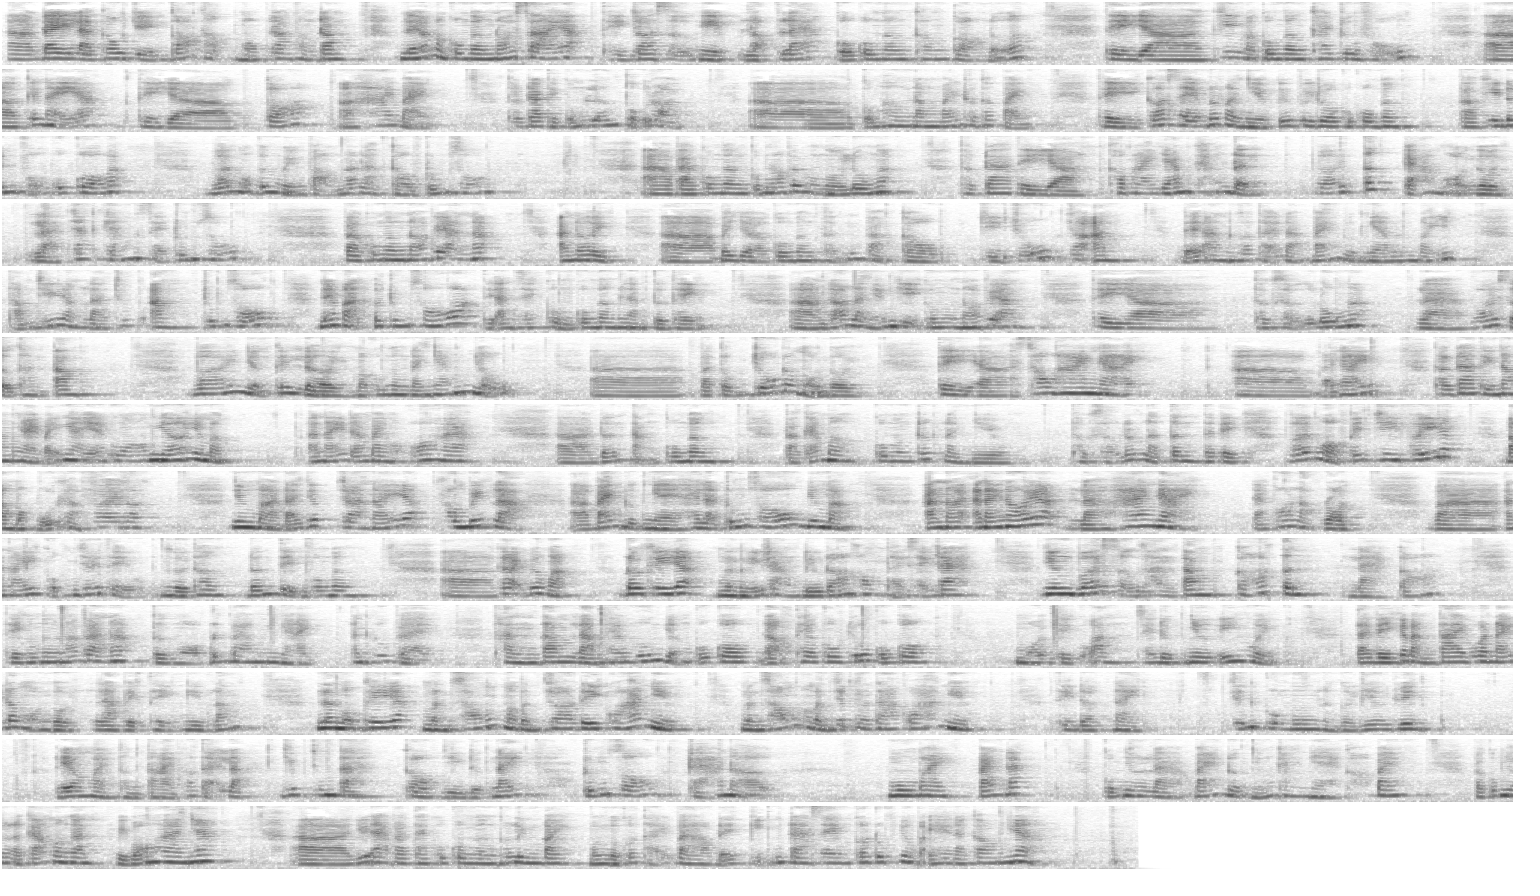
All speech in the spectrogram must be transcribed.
À, đây là câu chuyện có thật 100% Nếu mà cô Ngân nói sai á, thì cho sự nghiệp lọc lát của cô Ngân không còn nữa. Thì à, khi mà cô Ngân khai trương phủ à, Cái này á, thì à, có à, hai bạn. Thực ra thì cũng lớn tuổi rồi à, Cũng hơn năm mấy rồi các bạn. Thì có xem rất là nhiều cái video của cô Ngân. Và khi đến phủ của cô á Với một cái nguyện vọng đó là cầu trúng số à, và cô Ngân cũng nói với mọi người luôn á thực ra thì à, không ai dám khẳng định với tất cả mọi người là chắc chắn sẽ trúng số. Và cô Ngân nói với anh á anh ơi à, bây giờ cô Ngân thỉnh và cầu trì chú cho anh để anh có thể là bán được nhà bên Mỹ. Thậm chí rằng là chúc anh trúng số. Nếu mà anh có trúng số á, thì anh sẽ cùng cô Ngân làm từ thiện. À, đó là những gì cô Ngân nói với anh. Thì à, thực sự luôn á là với sự thành tâm với những cái lời mà cô Ngân đã nhắn nhủ à, và tụng chú đó mọi người thì à, sau 2 ngày à, bạn ấy thật ra thì 5 ngày 7 ngày cô không nhớ nhưng mà anh ấy đã mang một bó hoa à, đến tặng cô Ngân. Và cảm ơn cô Ngân rất là nhiều. Thực sự rất là tin tại vì với một cái chi phí á, bằng một buổi cà phê thôi. Nhưng mà đã giúp cho anh ấy á, không biết là à, bán được nhà hay là trúng số. Nhưng mà anh nói anh ấy nói á, là hai ngày đã có lọc rồi. Và anh ấy cũng giới thiệu người thân đến tìm cô Ngân. À, các bạn biết không ạ? Đôi khi á, mình nghĩ rằng điều đó không thể xảy ra. Nhưng với sự thành tâm có tin là có. Thì cô Ngân nói với anh á, từ 1 đến 30 ngày anh cứ về. Thành tâm làm theo hướng dẫn của cô đọc theo cô chú của cô mọi việc của anh sẽ được như ý nguyện. Tại vì cái bàn tay của anh ấy đó mọi người làm việc thiện nhiều lắm. Nên một khi á, mình sống mà mình cho đi quá nhiều mình sống mà mình giúp người ta quá nhiều thì đợt này chính cô mương là người gieo duyên. Để ông hoàng thần tài có thể là giúp chúng ta cầu gì được nấy trúng số trả nợ mua may bán đắt cũng như là bán được những căn nhà có bán. Và cũng như là cảm ơn anh vì bó hoa nhé à, dưới avatar của cô Ngân có link bay mọi người có thể vào để kiểm tra xem có đúng như vậy hay là không nha.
